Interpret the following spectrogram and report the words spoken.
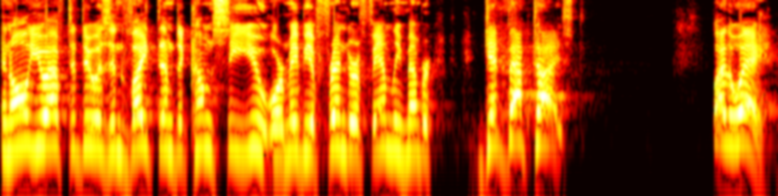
And all you have to do is invite them to come see you, or maybe a friend or a family member, get baptized. By the way,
